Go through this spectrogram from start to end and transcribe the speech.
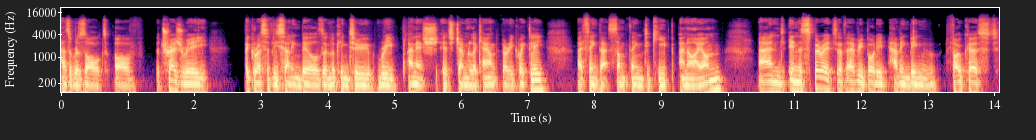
as a result of the Treasury aggressively selling bills and looking to replenish its general account very quickly. I think that's something to keep an eye on. And in the spirit of everybody having been focused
